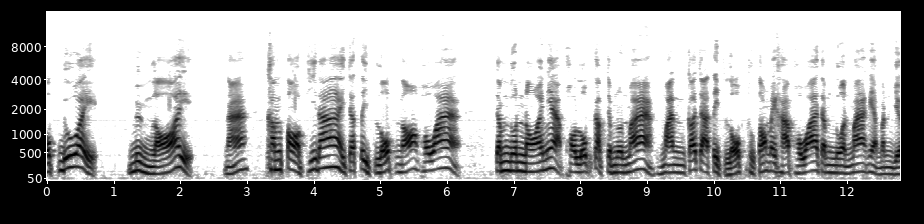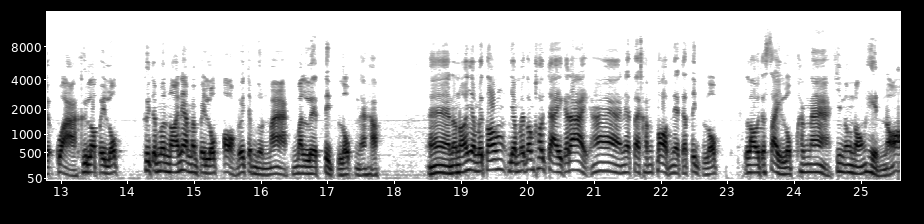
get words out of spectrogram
ลบด้วย 100นะคำตอบที่ได้จะติดลบเนาะเพราะว่า จำนวนน้อยเนี่ยพอลบกับจำนวนมาก มันก็จะติดลบถูกต้องไหมครับ เพราะว่าจำนวนมากเนี่ยมันเยอะกว่า คือเราไปลบ คือจำนวนน้อยเนี่ยมันไปลบออกด้วยจำนวนมาก มันเลยติดลบนะครับอ่าน้องๆยังไม่ต้องยังไม่ต้องเข้าใจก็ได้อ่าเนี่ยแต่คำตอบเนี่ยจะติดลบ เราจะใส่ลบข้างหน้าที่น้องๆเห็นเนาะ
